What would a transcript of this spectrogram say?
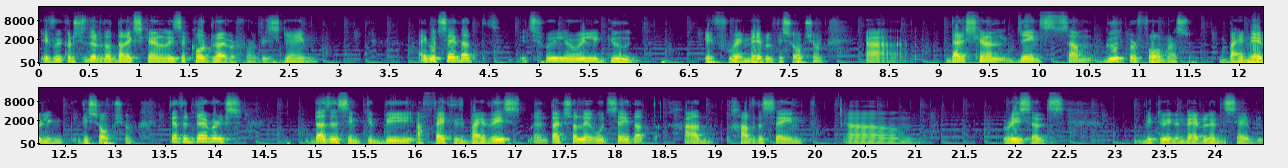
if we consider that direct kernel is a core driver for this game, I would say that it's really really good if we enable this option. Uh, kernel gains some good performance by enabling this option. The other doesn't seem to be affected by this and actually I would say that had have the same um, results between enable and disable.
